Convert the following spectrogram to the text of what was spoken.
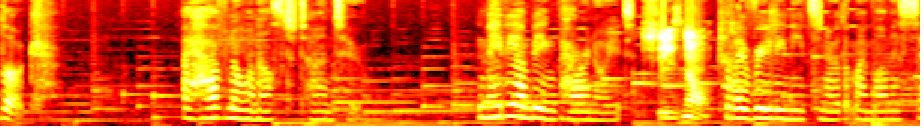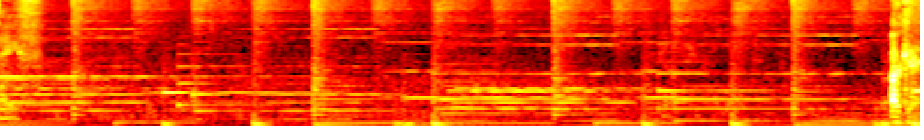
Look, I have no one else to turn to. Maybe I'm being paranoid, She's not. but I really need to know that my mom is safe. Okay.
